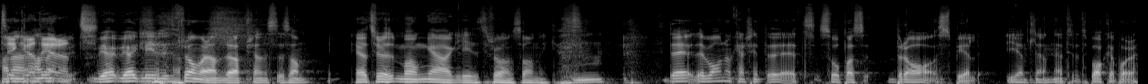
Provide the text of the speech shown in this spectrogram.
Han har- han har- vi, har, vi har glidit ifrån varandra känns det som. Jag tror att många har glidit ifrån Sonic. Mm. Det, det var nog kanske inte ett så pass bra spel egentligen när jag tittar tillbaka på det.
